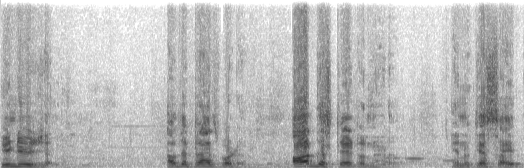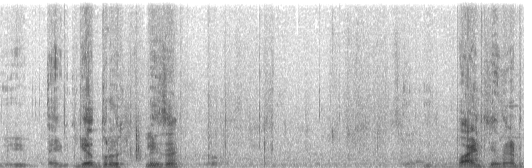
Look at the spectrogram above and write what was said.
individual of the transporter or the state అన్నాడు నేను just I gave through please sir points ఎందుకంటే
